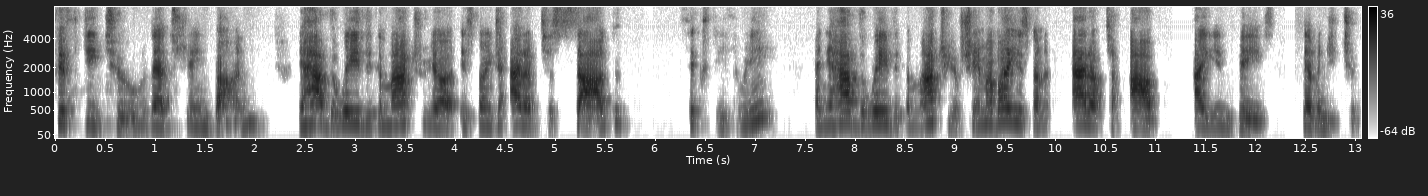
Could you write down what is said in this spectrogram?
52. That's Shem Ban. You have the way the gematria is going to add up to Sag, 63. And you have the way the gematria of Shem Havaya is going to add up to Ab, Ayin Beis, 72.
